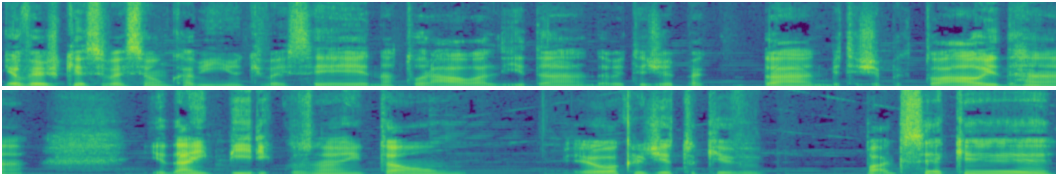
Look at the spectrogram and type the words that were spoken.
eu vejo que esse vai ser um caminho que vai ser natural ali da, da BTG da BTG Pactual e da e da Empíricos, né? Então, eu acredito que pode ser que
